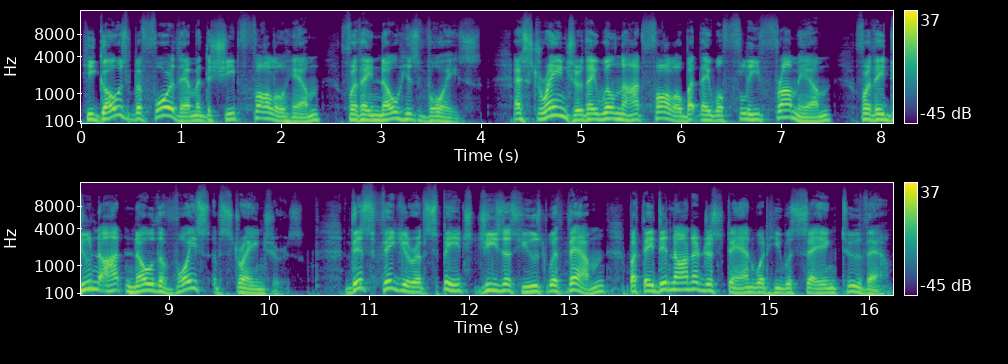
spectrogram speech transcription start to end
he goes before them, and the sheep follow him, for they know his voice. A stranger they will not follow, but they will flee from him, for they do not know the voice of strangers. This figure of speech Jesus used with them, but they did not understand what he was saying to them.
